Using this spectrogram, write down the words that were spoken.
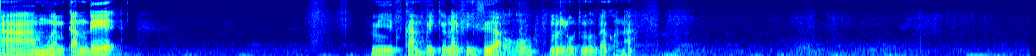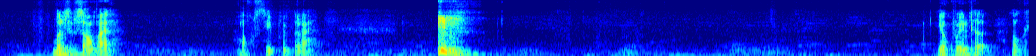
อ่า เหมือนกันเดะมีการวิกอยู่ในผีเสื้อ โอ้โห มันหลุดมือไปก่อนนะเบิ้ลสิบสองไป ออกสิบไม่เป็นไร ยกเว้นเถอะ โอเค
